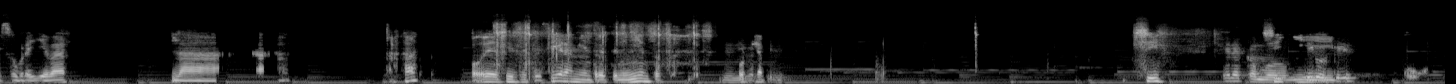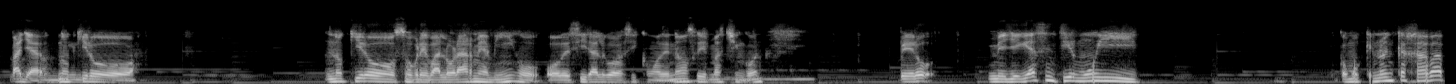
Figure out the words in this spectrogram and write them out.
sobrellevar la, Ajá, podría decirse que sí, era mi entretenimiento. Porque, sí. Era como... Vaya, no quiero... No quiero sobrevalorarme a mí o, o decir algo así como de no, soy el más chingón. Pero me llegué a sentir muy como que no encajaba,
